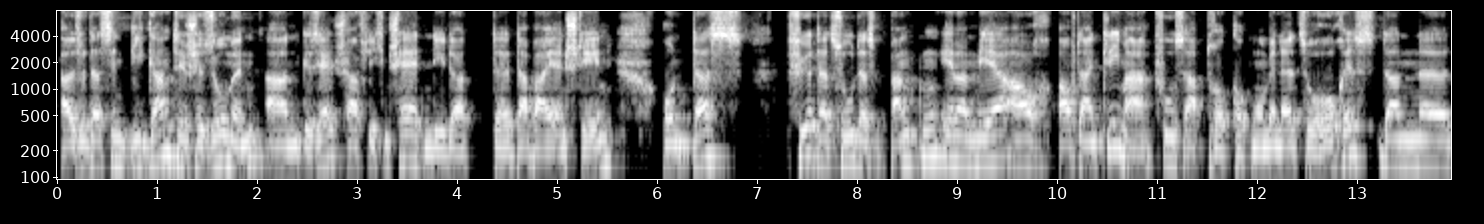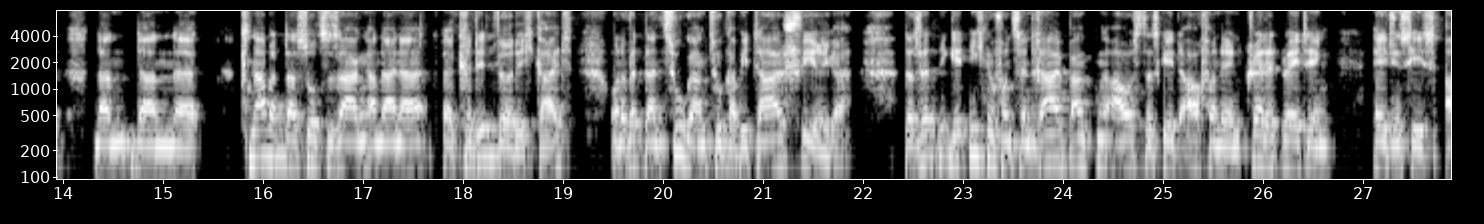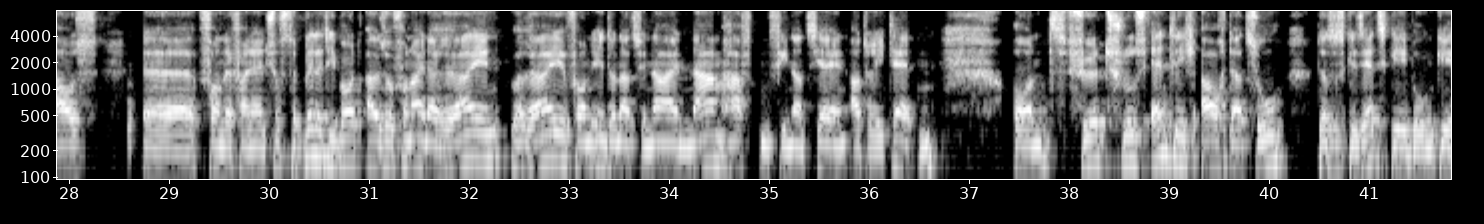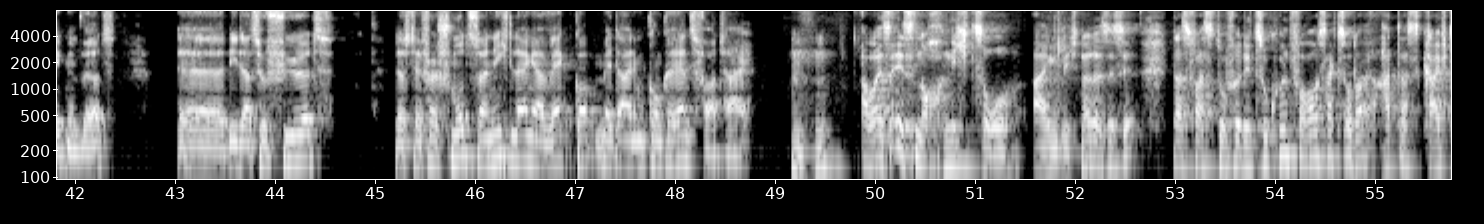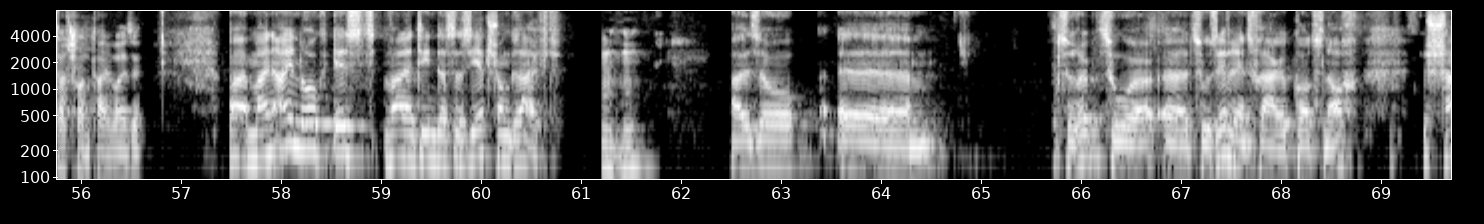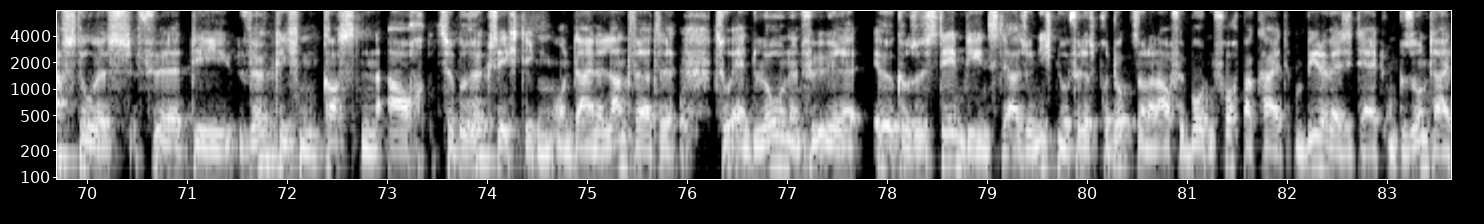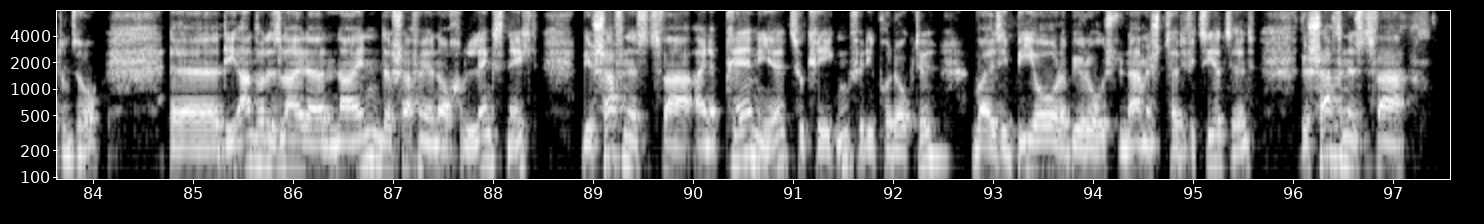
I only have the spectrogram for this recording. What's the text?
Also das sind gigantische Summen an gesellschaftlichen Schäden, die dort äh, dabei entstehen. Und das führt dazu, dass Banken immer mehr auch auf deinen Klimafußabdruck gucken. Und wenn er zu hoch ist, dann, äh, dann, dann äh, knabbert das sozusagen an deiner äh, Kreditwürdigkeit und dann wird dein Zugang zu Kapital schwieriger. Das wird, geht nicht nur von Zentralbanken aus, das geht auch von den Credit Rating Agencies aus, äh, von der Financial Stability Board, also von einer Reihe, Reihe von internationalen namhaften finanziellen Autoritäten und führt schlussendlich auch dazu, dass es Gesetzgebung geben wird, äh, die dazu führt, dass der Verschmutzer nicht länger wegkommt mit einem Konkurrenzvorteil. Mhm. Aber es ist noch nicht so eigentlich. Ne? Das ist das, was du für die Zukunft voraussagst, oder hat das, greift das schon teilweise? Mein Eindruck ist, Valentin, dass es jetzt schon greift. Mhm. Also ähm, zurück zur, äh, zu Severins Frage kurz noch schaffst du es, für die wirklichen Kosten auch zu berücksichtigen und deine Landwirte zu entlohnen für ihre Ökosystemdienste, also nicht nur für das Produkt, sondern auch für Bodenfruchtbarkeit und Biodiversität und Gesundheit und so? Äh, die Antwort ist leider nein, das schaffen wir noch längst nicht. Wir schaffen es zwar, eine Prämie zu kriegen für die Produkte, weil sie bio- oder biologisch dynamisch zertifiziert sind. Wir schaffen es zwar,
